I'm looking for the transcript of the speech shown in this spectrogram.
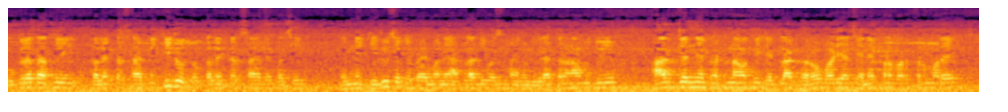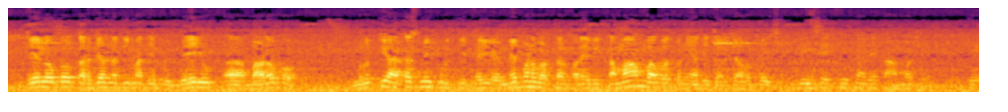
ઉગ્રતાથી કલેક્ટર સાહેબને કીધું તો કલેક્ટર સાહેબે પછી એમને કીધું છે કે ભાઈ મને આટલા દિવસમાં એનું નિરાકરણ આવવું જોઈએ આગજન્ય ઘટનાઓથી જેટલા ઘરો બળ્યા છે એને પણ વળતર મળે જે લોકો કરજણ નદીમાં જે બે બાળકો મૃત્યુ આકસ્મિક મૃત્યુ થયું એમને પણ વળતર મળે એવી તમામ બાબતોની આજે ચર્ચાઓ થઈ છે કામો છે તે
